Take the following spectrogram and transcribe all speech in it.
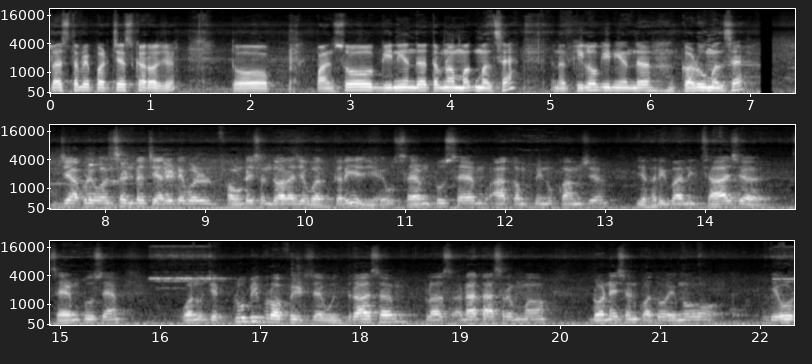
પ્લસ તમે પરચેસ કરો છો, તો પાંચસો ઘીની અંદર તમને મગ મળશે અને કિલો ઘીની અંદર કડું મળશે. જે આપણે વન સેન્ટર ચેરિટેબલ ફાઉન્ડેશન દ્વારા જે વર્ક કરીએ છીએ, એવું સેમ ટુ સેમ આ કંપનીનું કામ છે. જે હરિબાની ચા છે, સેમ ટુ સેમ. ઓનું જેટલું બી પ્રોફિટ છે વૃદ્ધાશ્રમ પ્લસ અનાથ આશ્રમમાં ડોનેશન કહો તો એમનો એવો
